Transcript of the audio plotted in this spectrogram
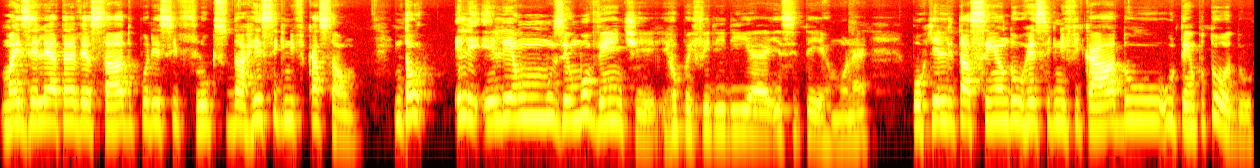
mas ele é atravessado por esse fluxo da ressignificação. Então, ele, ele é um museu movente, eu preferiria esse termo, né? Porque ele está sendo ressignificado o tempo todo,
